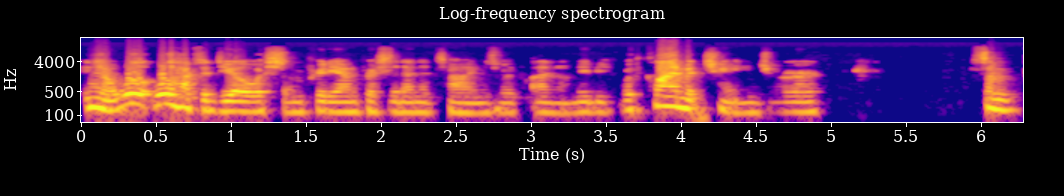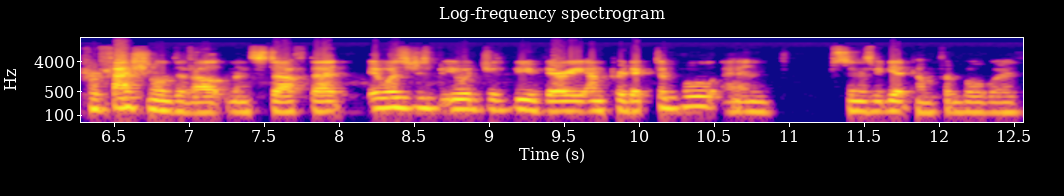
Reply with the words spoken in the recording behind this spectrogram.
you know we'll, we'll have to deal with some pretty unprecedented times with i don't know maybe with climate change or some professional development stuff that it was just it would just be very unpredictable and as soon as we get comfortable with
